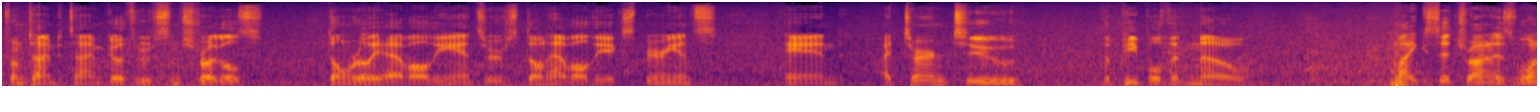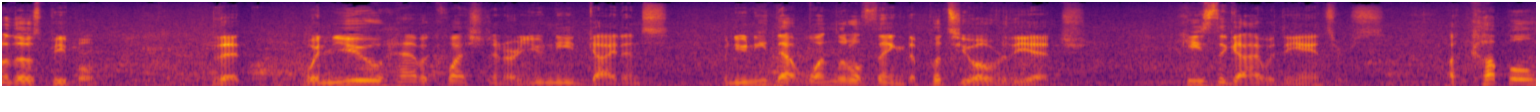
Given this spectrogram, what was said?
from time to time, go through some struggles. Don't really have all the answers. Don't have all the experience, and I turn to the people that know. Mike Citron is one of those people that when you have a question or you need guidance, when you need that one little thing that puts you over the edge, he's the guy with the answers. A couple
